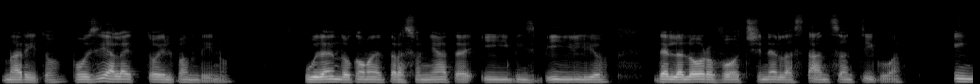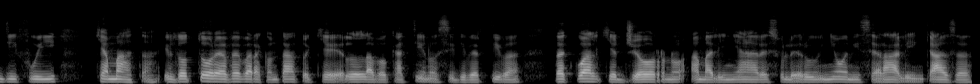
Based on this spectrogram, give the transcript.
marito, posì a letto il bambino. Udendo come trasognate i bisbiglio delle loro voci nella stanza antigua. Indi fui chiamata. Il dottore aveva raccontato che l'avvocatino si divertiva da qualche giorno a malignare sulle riunioni serali in casa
